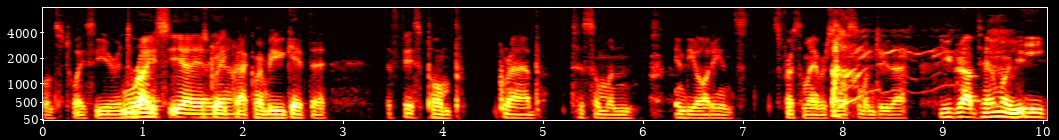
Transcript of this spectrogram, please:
once or twice a year. In Right, Dublin. yeah, It was yeah, great yeah. crack. I remember you gave the the fist pump grab to someone in the audience. It's the first time I ever saw someone do that. You grabbed him, or you? He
